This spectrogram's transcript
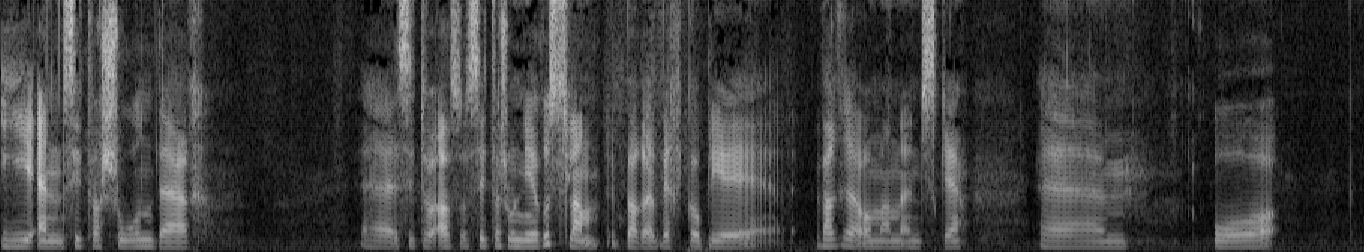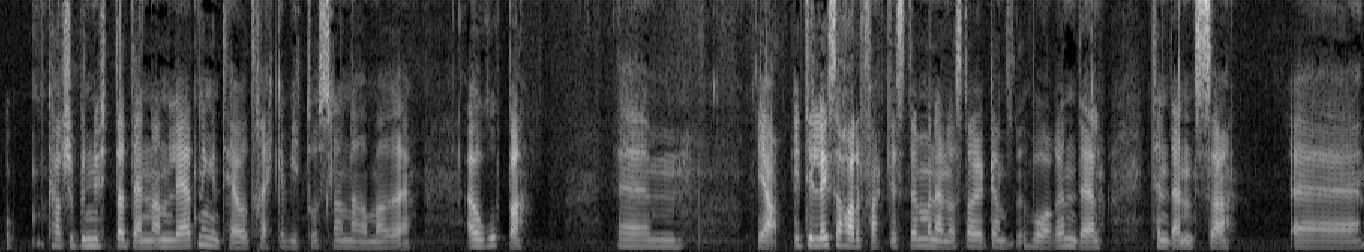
i en situasjon der eh, situa altså Situasjonen i Russland bare virker å bli verre, og man ønsker um, å, å kanskje benytte den anledningen til å trekke Hviterussland nærmere Europa. Um, ja, I tillegg så har det faktisk det må nevnes, det har vært en del tendenser eh,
